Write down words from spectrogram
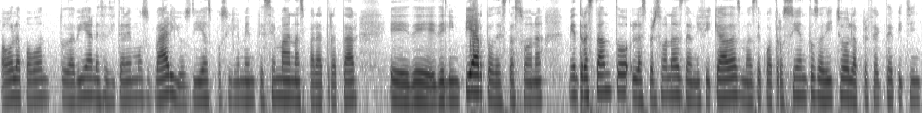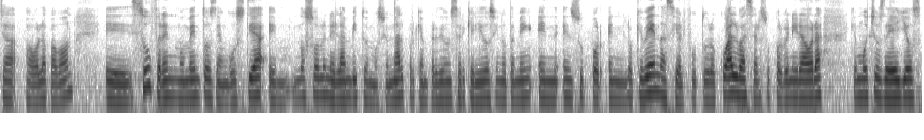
Paola Pavón, todavía necesitaremos varios días, posiblemente semanas, para tratar eh, de, de limpiar toda esta zona. Mientras tanto, las personas damnificadas, más de 400, ha dicho la prefecta de Pichincha, Paola Pavón, eh, sufren momentos de angustia, no solo en el ámbito emocional, porque han perdido un ser querido, sino también en, en, su por, en lo que ven hacia el futuro. ¿Cuál va a ser su porvenir ahora? Que muchos de ellos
